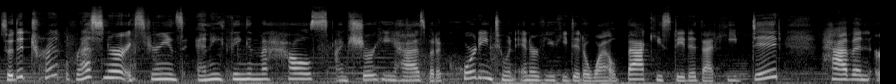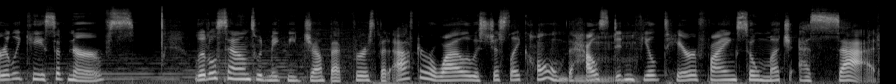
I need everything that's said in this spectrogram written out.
So, did Trent Reznor experience anything in the house? I'm sure he has, but according to an interview he did a while back, he stated that he did have an early case of nerves. Little sounds would make me jump at first, but after a while, it was just like home. The house hmm. didn't feel terrifying so much as sad.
